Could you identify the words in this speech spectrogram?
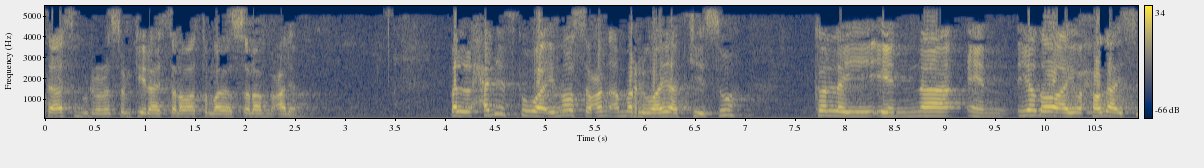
Taas buri rasuulka ilaahi salawaat ullahi wasalaamu calayh bal xadiidku waa inoo socon ama riwaayaadkiisu kollay ina in iyadoo ay waxoogaa isu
